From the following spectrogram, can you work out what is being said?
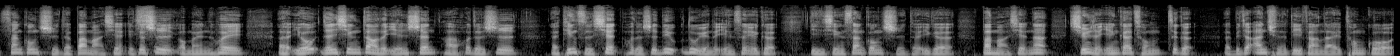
三公尺的斑马线，也就是我们会呃由人行道的延伸啊，或者是。呃，停止线或者是路路远的延伸，有一个隐形三公尺的一个斑马线。那行人应该从这个呃比较安全的地方来通过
